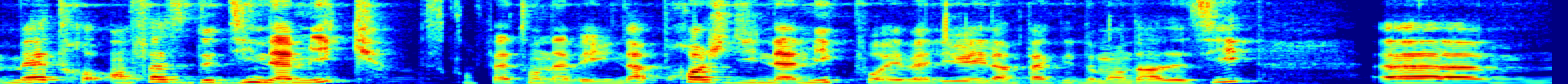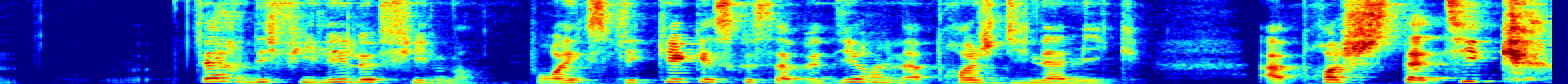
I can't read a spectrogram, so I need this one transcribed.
mettre en face de dynamique, parce qu'en fait, on avait une approche dynamique pour évaluer l'impact des demandeurs d'asile. Euh, faire défiler le film pour expliquer qu'est-ce que ça veut dire une approche dynamique. Approche statique,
